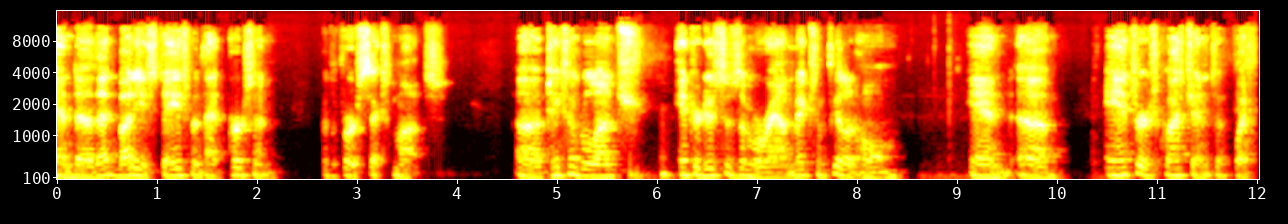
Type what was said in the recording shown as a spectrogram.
And uh, that buddy stays with that person for the first six months, uh, takes them to lunch, introduces them around, makes them feel at home, and uh, answers questions of what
